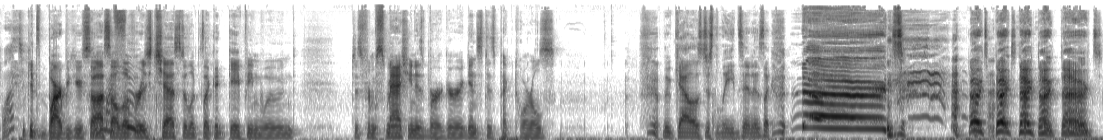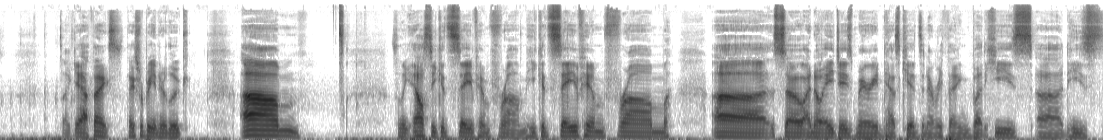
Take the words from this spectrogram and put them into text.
what? Gets barbecue sauce all over his chest. It looks like a gaping wound, just from smashing his burger against his pectorals. Luke Gallows just leans in and is like, nerds! nerds, nerds, nerds, nerds, nerds. It's like, yeah, thanks. Thanks for being here, Luke. Um, something else he could save him from. He could save him from. Uh, so I know AJ's married and has kids and everything, but he's uh he's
